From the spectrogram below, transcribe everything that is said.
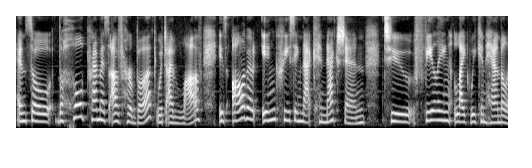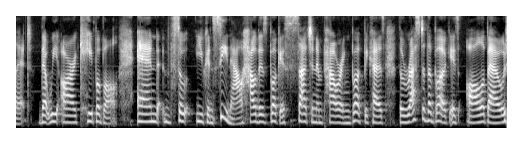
And so the whole premise of her book, which I love, is all about increasing that connection to feeling like we can handle it that we are capable. And so you can see now how this book is such an empowering book because the rest of the book is all about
